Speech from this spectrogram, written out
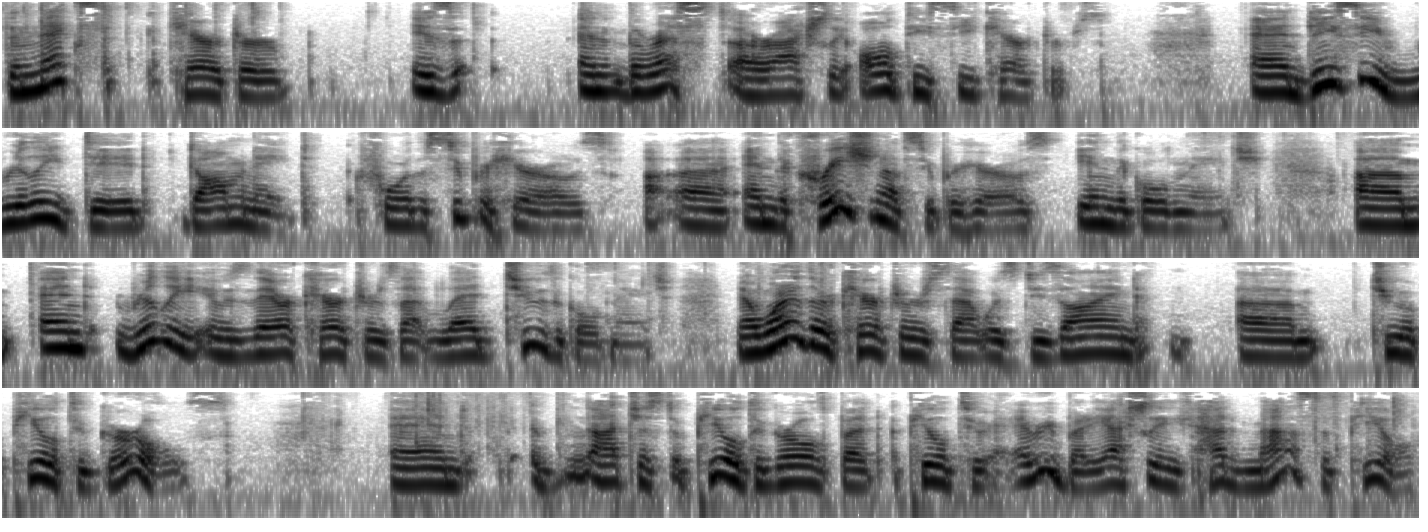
The next character is, and the rest are actually all DC characters. And DC really did dominate for the superheroes uh, uh, and the creation of superheroes in the Golden Age. Um, and really, it was their characters that led to the Golden Age. Now, one of their characters that was designed um, to appeal to girls and not just appeal to girls, but appeal to everybody, actually had mass appeal,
